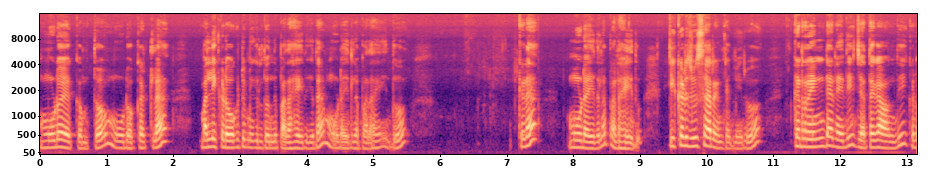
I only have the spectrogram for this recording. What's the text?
మూడో ఎక్కంతో మూడు ఒకట్ల. మళ్ళీ ఇక్కడ ఒకటి మిగులుతుంది పదహైదు కదా మూడు ఐదుల పదహైదు. ఇక్కడ మూడు ఐదుల పదహైదు. ఇక్కడ చూసారంటే మీరు ఇక్కడ రెండు అనేది జతగా ఉంది ఇక్కడ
